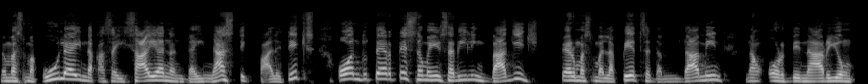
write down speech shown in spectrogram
na mas makulay na kasaysayan ng dynastic politics o ang Dutertes na may sariling baggage pero mas malapit sa damdamin ng ordinaryong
